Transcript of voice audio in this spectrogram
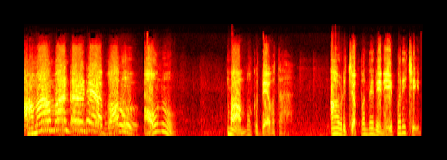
అమ్మా అమ్మా అంటారంటే బాబు. అవును మా అమ్మ ఒక దేవత. ఆవిడ చెప్పందే నేను పని చేయను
